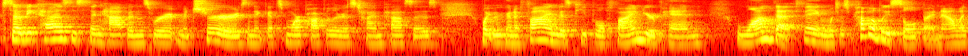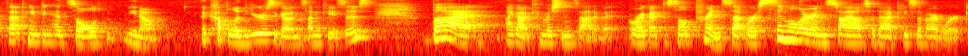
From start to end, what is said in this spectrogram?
So, because this thing happens where it matures and it gets more popular as time passes, what you're going to find is people find your pin, want that thing, which is probably sold by now. Like that painting had sold, you know, a couple of years ago in some cases, but I got commissions out of it, or I got to sell prints that were similar in style to that piece of artwork.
